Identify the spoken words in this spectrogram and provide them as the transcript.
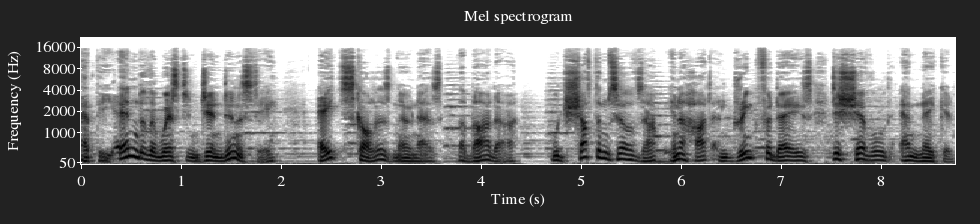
At the end of the Western Jin dynasty, eight scholars known as the Bada would shut themselves up in a hut and drink for days, disheveled and naked.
